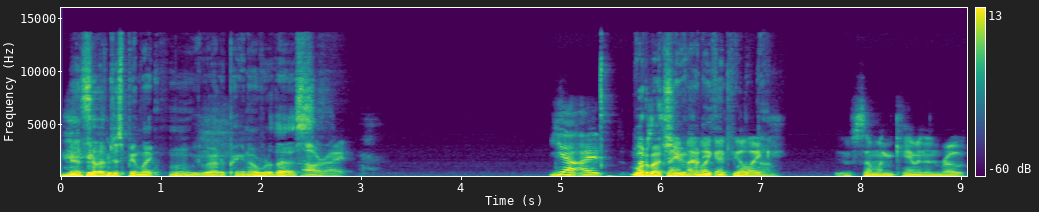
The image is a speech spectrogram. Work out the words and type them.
instead of just being like, hmm, we better paint over this. All right. Yeah, I. What about you? I, do you like. I feel like have if someone came in and wrote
